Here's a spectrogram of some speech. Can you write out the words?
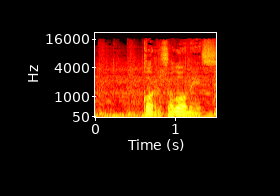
Corso Gómez.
